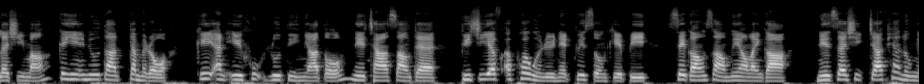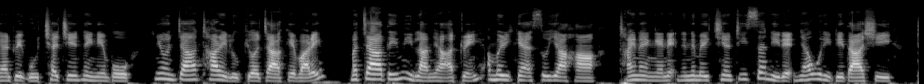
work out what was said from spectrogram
လက်ရှိမှာကရင်အမျိုးသားတပ်မတော် KNA ဟုလူတီညာသောနေချာဆောင်တဲ့ BGF အဖွဲ့ဝင်တွေနဲ့တွေ့ဆုံခဲ့ပြီးစစ်ကောင်ဆောင်မင်းအောင်လှိုင်ကနေဆက်ရှိကြားဖြတ်လုပ်ငန်းတွေကိုချက်ချင်းနှိမ်နင်းဖို့ညွှန်ကြားထားတယ်လို့ပြောကြားခဲ့ပါတယ်။မကြာသေးမီလများအတွင်းအမေရိကန်အစိုးရဟာထိုင်းနိုင်ငံနဲ့နနမိတ်ချင်းထိစပ်နေတဲ့မြဝတီဒေသရှိတ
